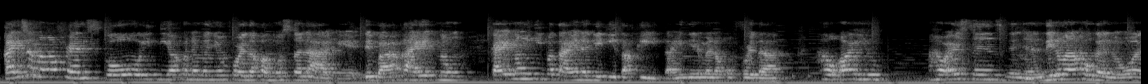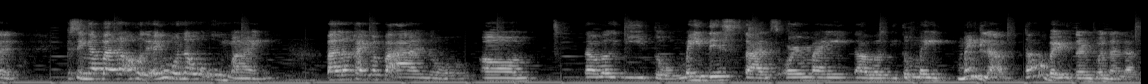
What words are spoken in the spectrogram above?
kahit sa mga friends ko, hindi ako naman yung for the kamusta lagi, di ba? Kahit nung, kahit nung hindi pa tayo nagkikita-kita, hindi naman ako for the, how are you? How are things? Ganyan. Hindi naman ako ganun. Kasi nga parang ako, ayoko na uumay. Parang kahit pa paano, um, tawag dito, may distance or may tawag dito, may may love. Tama ba yung term ko na love?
